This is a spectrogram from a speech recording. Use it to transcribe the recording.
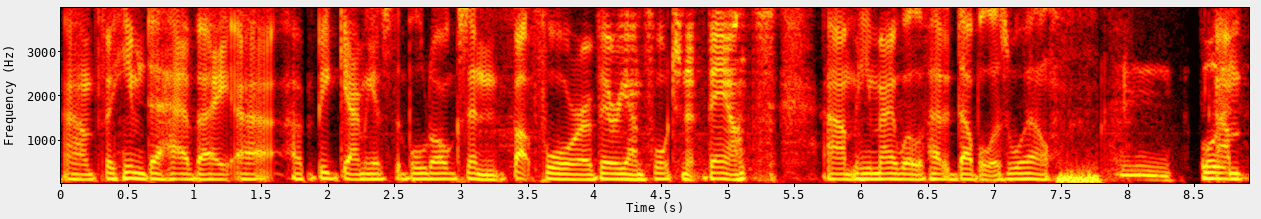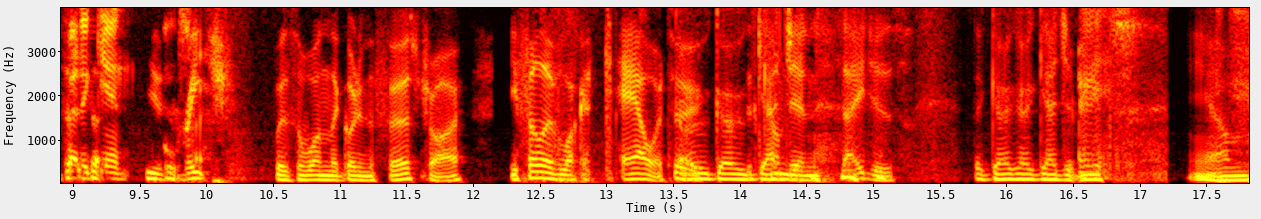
um, for him to have a, uh, a big game against the Bulldogs, and but for a very unfortunate bounce, um, he may well have had a double as well. Well, Um, but again, his also- reach was the one that got him the first try. He fell over like a tower too. Go, go, gadget. in stages. The go go gadget minutes. Yeah, um,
